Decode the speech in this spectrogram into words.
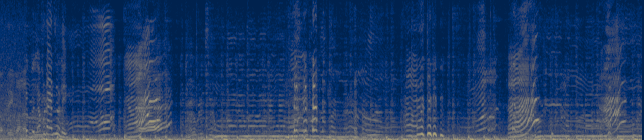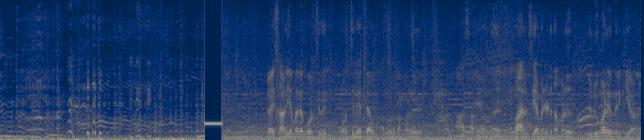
നിർത്തിയേക്കാണ് ഡാൻസ് കളി. ഗൈസ് അളിയൻ വരാൻ കുറച്ച് കുറച്ച് ലേറ്റ് ആവും. അതുകൊണ്ട് നമ്മൾ ആ സമയം ഒന്ന് ബാലൻസ് ചെയ്യാൻ വേണ്ടിയിട്ട് നമ്മൾ ലുലുമാളി വന്നിരിക്കുകയാണ്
